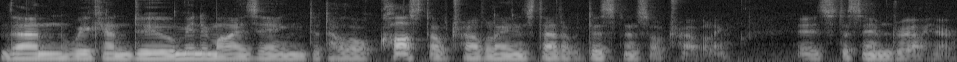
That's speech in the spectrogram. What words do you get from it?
then we can do minimizing the total cost of traveling instead of distance of traveling. It's the same drill here.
